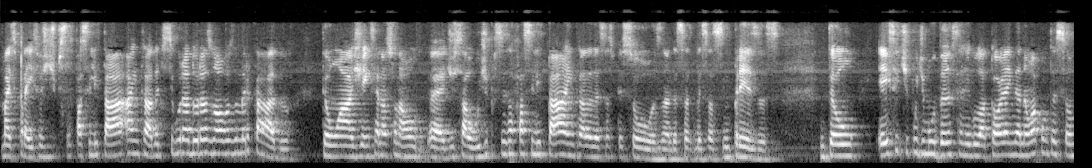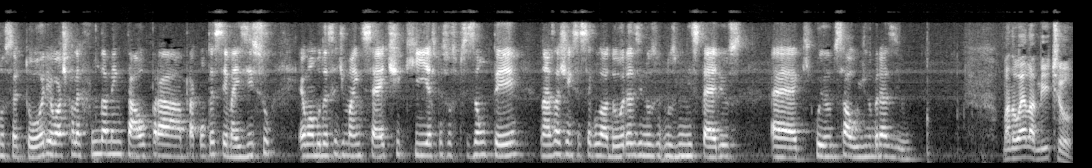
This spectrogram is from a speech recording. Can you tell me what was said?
Mas para isso a gente precisa facilitar a entrada de seguradoras novas no mercado. Então, a Agência Nacional é, de Saúde precisa facilitar a entrada dessas pessoas, né, dessas, dessas empresas. Então, esse tipo de mudança regulatória ainda não aconteceu no setor e eu acho que ela é fundamental para acontecer, mas isso é uma mudança de mindset que as pessoas precisam ter nas agências reguladoras e nos, nos ministérios é, que cuidam de saúde no Brasil. Manuela Mitchell,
